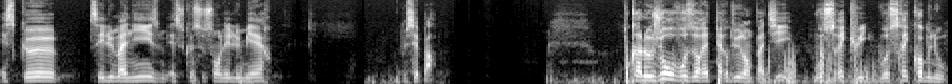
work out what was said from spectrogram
Est-ce que c'est l'humanisme? Est-ce que ce sont les Lumières? Je ne sais pas. En tout cas, le jour où vous aurez perdu l'empathie, vous serez cuit, vous serez comme nous.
